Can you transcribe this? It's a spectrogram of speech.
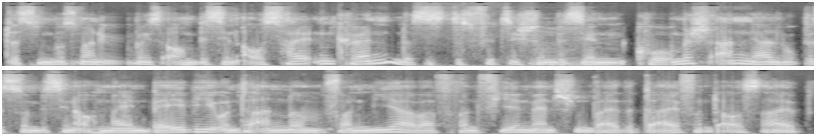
das muss man übrigens auch ein bisschen aushalten können. Das, das fühlt sich schon ein mhm. bisschen komisch an. Ja, Loop ist so ein bisschen auch mein Baby, unter anderem von mir, aber von vielen Menschen bei The Dive und außerhalb.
